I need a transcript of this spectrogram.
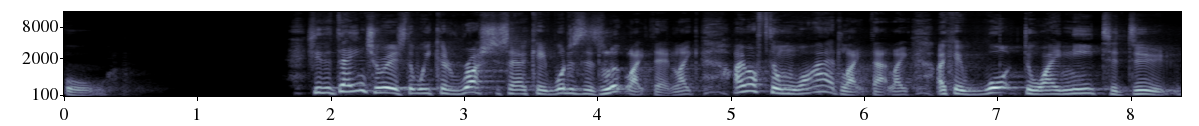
all. See, the danger is that we could rush to say, okay, what does this look like then? Like, I'm often wired like that. Like, okay, what do I need to do?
